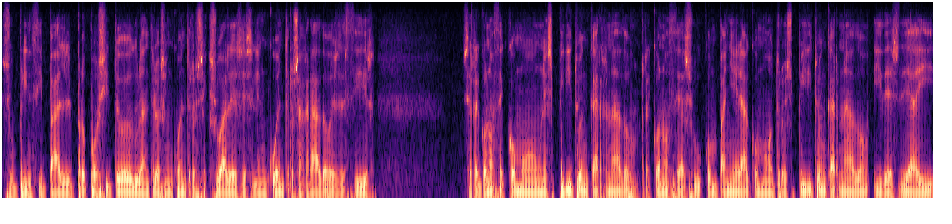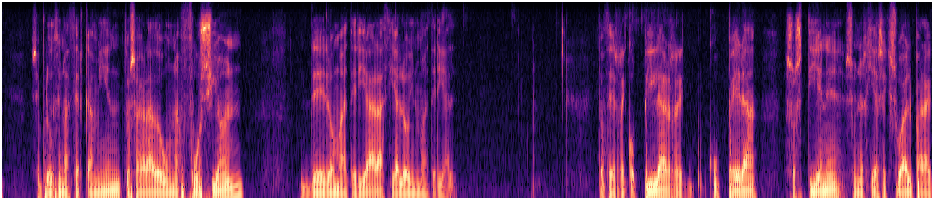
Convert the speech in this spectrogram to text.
Su principal propósito durante los encuentros sexuales es el encuentro sagrado, es decir, se reconoce como un espíritu encarnado, reconoce a su compañera como otro espíritu encarnado y desde ahí se produce un acercamiento sagrado, una fusión de lo material hacia lo inmaterial. Entonces recopila, recupera, sostiene su energía sexual para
